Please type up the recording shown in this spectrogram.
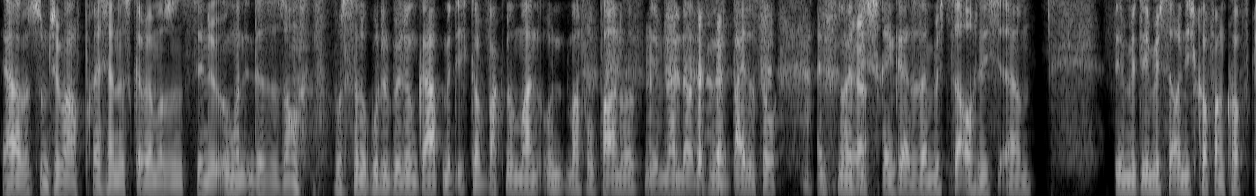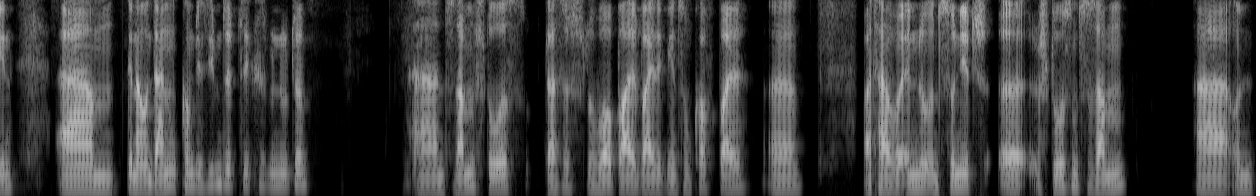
ja. Aber zum Thema auch Brechern, es gab ja mal so eine Szene irgendwann in der Saison, wo es dann eine Rudelbildung gab mit, ich glaube, Wagnumann und Mafropanos nebeneinander. Und das sind halt beides so 1,90 Ja. Schränke, also da möchtest du auch nicht, ähm, den, mit dem möchtest du auch nicht Kopf an Kopf gehen. Ähm, genau, und dann kommt die 77. Minute. Äh, ein Zusammenstoß, klassisch hoher Ball, beide gehen zum Kopfball. Äh, Wataru Endo und Sunic äh, stoßen zusammen. Äh, und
